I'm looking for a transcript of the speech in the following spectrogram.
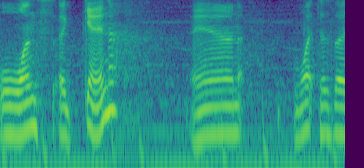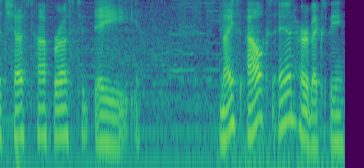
once again. And what does the chest have for us today? Nice Alchs and Herb XP.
